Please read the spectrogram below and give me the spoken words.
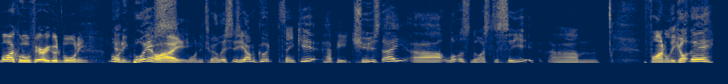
Michael, very good morning. Morning, boys. How are you? Morning to our listeners. Yeah, I'm good. Thank you. Happy Tuesday. Uh, Loz, nice to see you. Um, finally got there.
